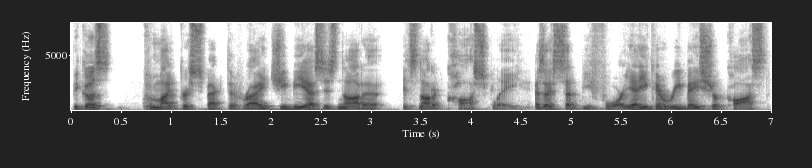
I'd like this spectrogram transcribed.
because from my perspective, right, GBS is not a it's not a cost play. As I said before, yeah, you can rebase your cost,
